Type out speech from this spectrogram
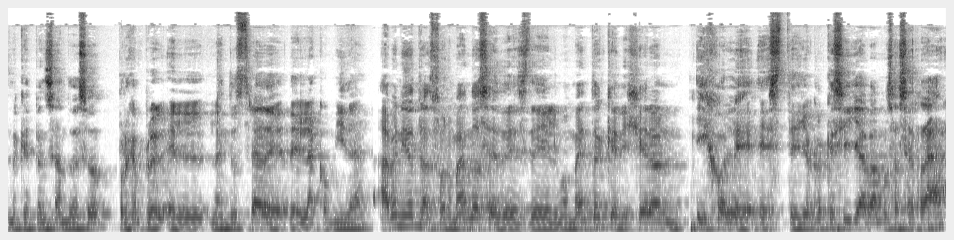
me quedé pensando eso. Por ejemplo, la industria de, de, la comida ha venido transformándose desde el momento en que dijeron, híjole, este, yo creo que sí, ya vamos a cerrar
